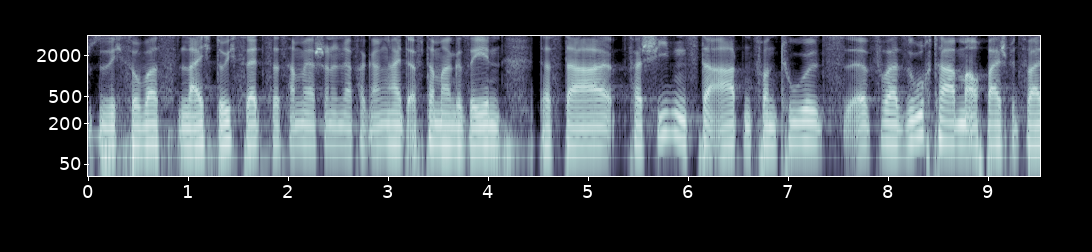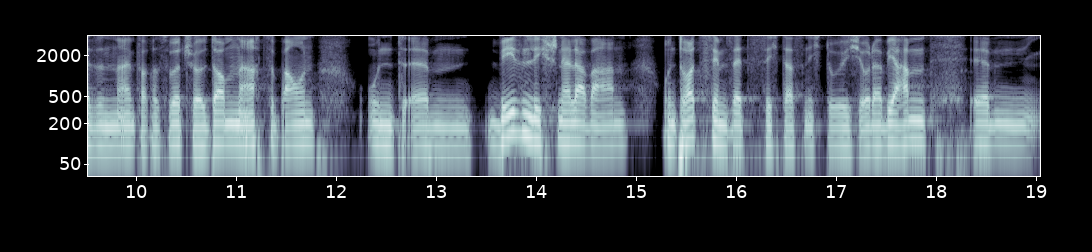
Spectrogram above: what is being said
sich sowas leicht durchsetzt. Das haben wir ja schon in der Vergangenheit öfter mal gesehen, dass da verschiedenste Arten von Tools äh, versucht haben, auch beispielsweise ein einfaches Virtual DOM nachzubauen und ähm, wesentlich schneller waren und trotzdem setzt sich das nicht durch. Oder wir haben ähm,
